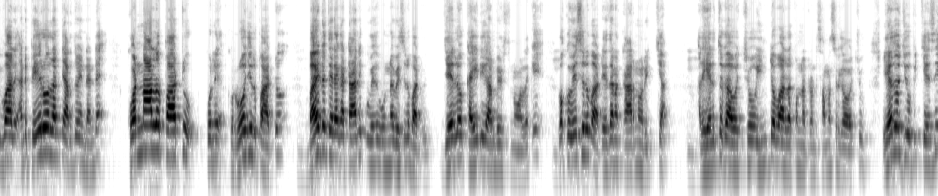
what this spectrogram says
ఇవ్వాలి అంటే పేరోలు అంటే అర్థం ఏంటంటే కొన్నాళ్ళ పాటు కొన్ని రోజుల పాటు బయట తిరగటానికి ఉన్న వెసులుబాటు. జైల్లో ఖైదీగా అనుభవిస్తున్న వాళ్ళకి ఒక వెసులుబాటు ఏదైనా కారణం రీత్యా. అది హెల్త్ కావచ్చు ఇంట్లో వాళ్ళకు ఉన్నటువంటి సమస్యలు కావచ్చు ఏదో చూపించేసి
